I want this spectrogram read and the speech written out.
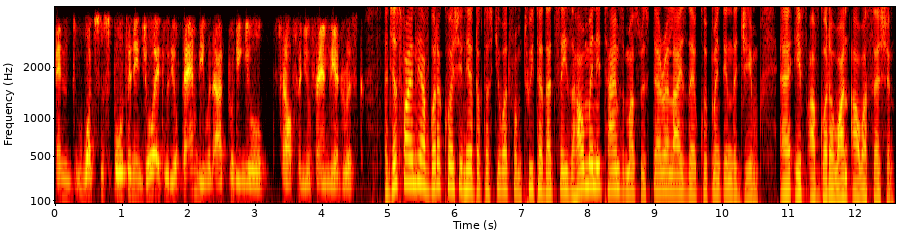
and watch the sport and enjoy it with your family without putting yourself and your family at risk. And just finally, I've got a question here, Dr. Stewart from Twitter, that says, How many times must we sterilize the equipment in the gym uh, if I've got a one hour session?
